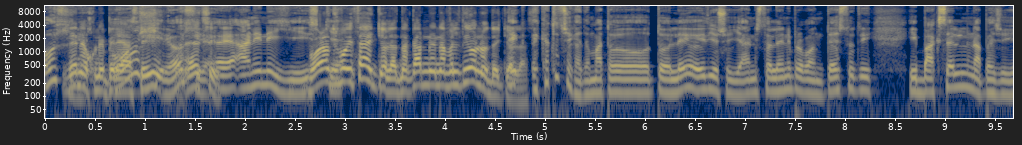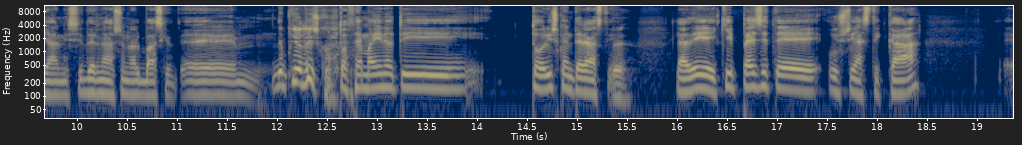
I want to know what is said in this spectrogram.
Όχι. Δεν ρε. έχουν επηρεαστεί, Όχι, ρε, όχι. έτσι. Ε, αν είναι υγιεί. Μπορεί να τους βοηθάει κιόλας, να κάνουν να βελτιώνονται κιόλας. Ε, 100%. Μα το, το λέει ο ίδιος ο Γιάννης, το λένε οι προπονητές του ότι οι Bucks θέλουν να παίζει ο Γιάννης International Basket. Ε, είναι πιο δύσκολο. το θέμα είναι ότι το ρίσκο είναι τεράστιο. Ναι. Δηλαδή εκεί παίζεται ουσιαστικά ε,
